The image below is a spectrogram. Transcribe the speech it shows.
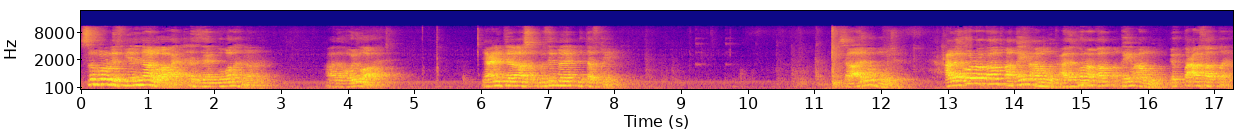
صفر والاثنين هنا الواحد انزين قبل هنا. هذا هو الواحد. يعني التناسق مثل ما متفقين سالب وموجب. على كل رقم أقيم عمود على كل رقم أقيم عمود. اقطع الخطين.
